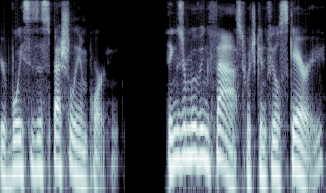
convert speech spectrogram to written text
Your voice is especially important. Things are moving fast, which can feel scary.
